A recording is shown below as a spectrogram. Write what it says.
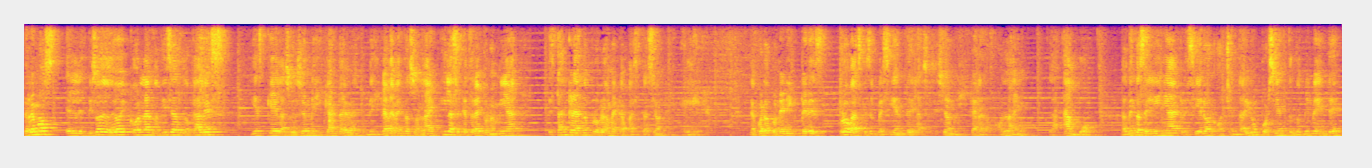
Cerremos el episodio de hoy con las noticias locales y es que la Asociación Mexicana de, Mexicana de Ventas Online y la Secretaría de Economía están creando un programa de capacitación en línea. De acuerdo con Eric Pérez Probas, que es el presidente de la Asociación Mexicana de Online, la AMBO, las ventas en línea crecieron 81% en 2020,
